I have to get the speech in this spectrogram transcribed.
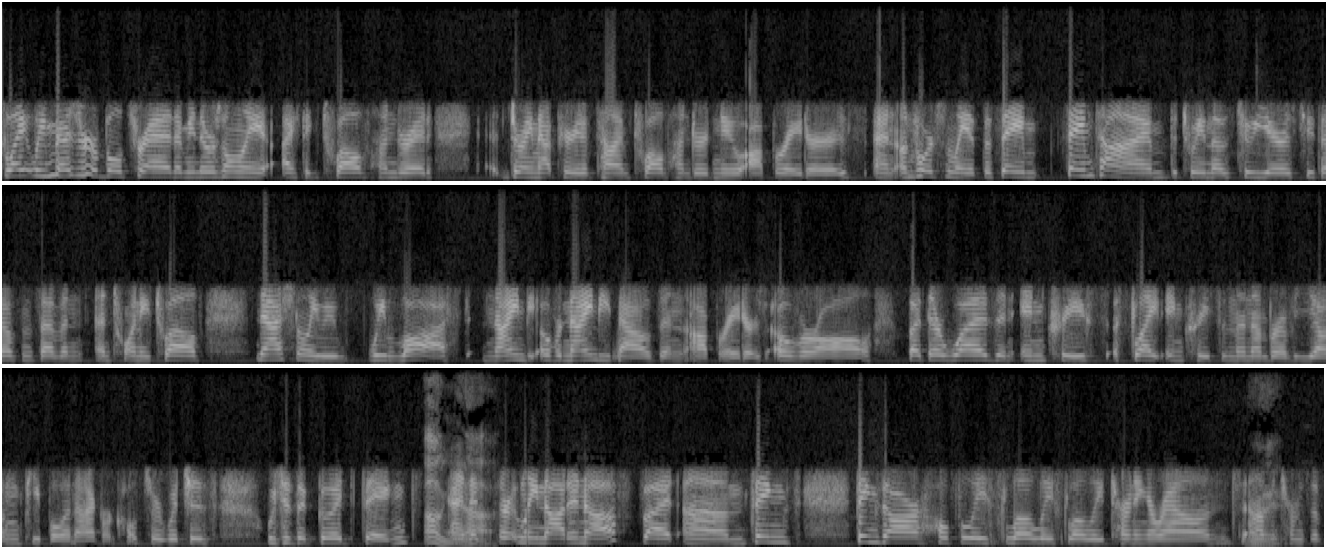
slightly measurable trend. I mean, there was only, I think, 1,200 during that period of time, 1,200 new operators, and unfortunately, at the same same time between those two years, 2007 and 2012, nationally we we lost 90 over 90,000 operators overall. But there was an increase, a slight increase in the number of young people in agriculture, which is which is a good thing. Oh yeah. And it's certainly not enough, but um, things things are hopefully slowly, slowly turning around um, right. in terms of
